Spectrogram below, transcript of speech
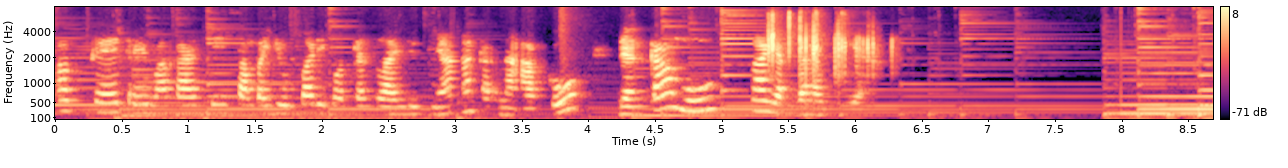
Oke, terima kasih. Sampai jumpa di podcast selanjutnya karena aku dan kamu layak bahagia. thank you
